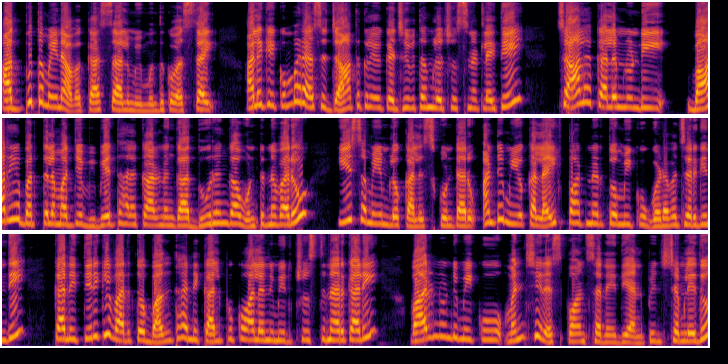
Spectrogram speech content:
అద్భుతమైన అవకాశాలు మీ ముందుకు వస్తాయి. అలాగే కుంభరాశి జాతకుల యొక్క జీవితంలో చూసినట్లయితే చాలా కాలం నుండి భార్యాభర్తల మధ్య విభేదాల కారణంగా దూరంగా ఉంటున్నవారు ఈ సమయంలో కలుసుకుంటారు. అంటే మీ యొక్క లైఫ్ పార్ట్నర్తో మీకు గొడవ జరిగింది కానీ తిరిగి వారితో బంధాన్ని కలుపుకోవాలని మీరు చూస్తున్నారు. కానీ వారి నుండి మీకు మంచి రెస్పాన్స్ అనేది అనిపించడం లేదు.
